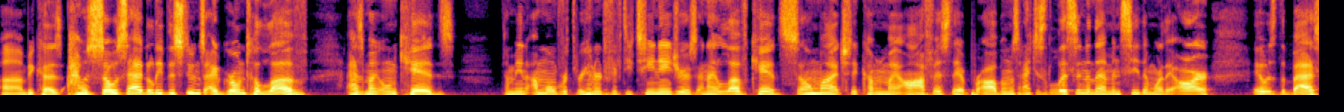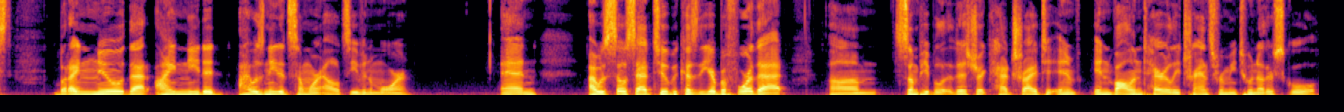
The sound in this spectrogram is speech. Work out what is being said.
uh, because I was so sad to leave the students I'd grown to love as my own kids. I mean, I'm over 350 teenagers and I love kids so much. They come to my office, they have problems, and I just listen to them and see them where they are. It was the best. But I knew that I needed, I was needed somewhere else even more. And I was so sad too because the year before that, um, some people at the district had tried to inv- involuntarily transfer me to another school.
